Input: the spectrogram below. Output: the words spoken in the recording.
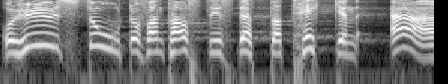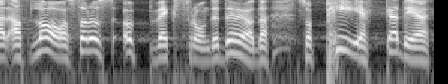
Och hur stort och fantastiskt detta tecken är att Lazarus uppväxt från de döda, så pekar det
